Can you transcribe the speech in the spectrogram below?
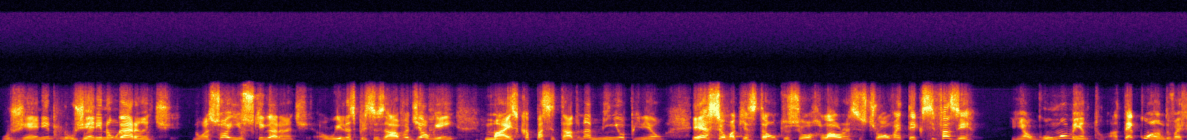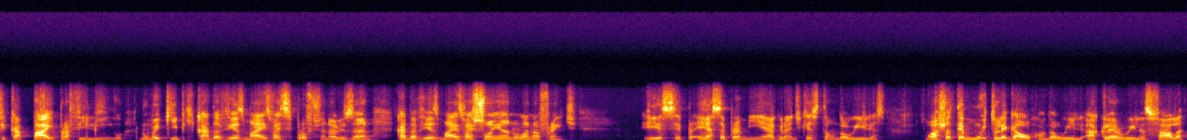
O gene, o gene não garante. Não é só isso que garante. A Williams precisava de alguém mais capacitado, na minha opinião. Essa é uma questão que o senhor Lawrence Stroll vai ter que se fazer em algum momento. Até quando vai ficar pai para filhinho numa equipe que cada vez mais vai se profissionalizando, cada vez mais vai sonhando lá na frente? Esse, essa para mim é a grande questão da Williams. Eu acho até muito legal quando a, a Claire Williams fala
